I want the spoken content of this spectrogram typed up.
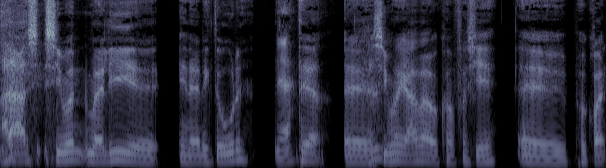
Ja, Si- Simon, må jeg lige øh, en anekdote Ja. der? Øh, Simon og jeg var jo konferencier øh, på Grøn.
